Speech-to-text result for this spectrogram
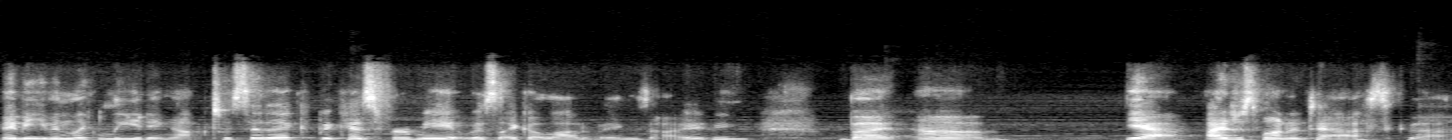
maybe even like leading up to Sidak? Because for me it was like a lot of anxiety. But um yeah i just wanted to ask that.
